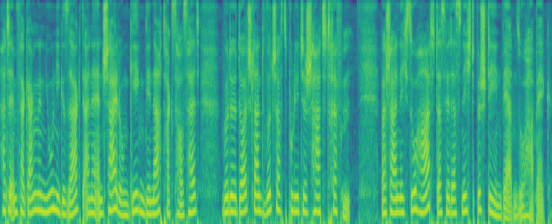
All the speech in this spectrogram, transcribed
hatte im vergangenen Juni gesagt, eine Entscheidung gegen den Nachtragshaushalt würde Deutschland wirtschaftspolitisch hart treffen. Wahrscheinlich so hart, dass wir das nicht bestehen werden, so Habeck.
